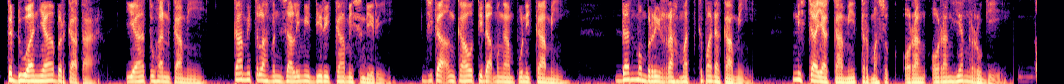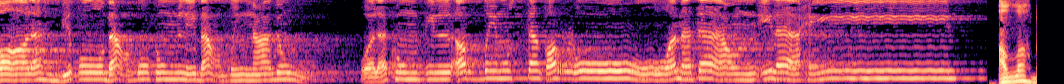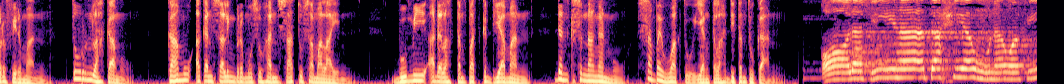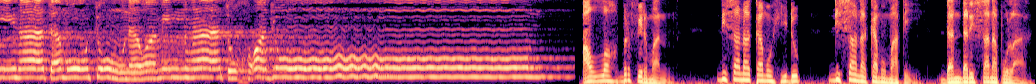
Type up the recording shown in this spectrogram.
Keduanya berkata, Ya Tuhan kami, kami telah menzalimi diri kami sendiri jika engkau tidak mengampuni kami dan memberi rahmat kepada kami, niscaya kami termasuk orang-orang yang rugi. Allah berfirman, Turunlah kamu, kamu akan saling bermusuhan satu sama lain. Bumi adalah tempat kediaman dan kesenanganmu sampai waktu yang telah ditentukan. Allah berfirman, Di sana kamu hidup, di sana kamu mati, dan dari sana pula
